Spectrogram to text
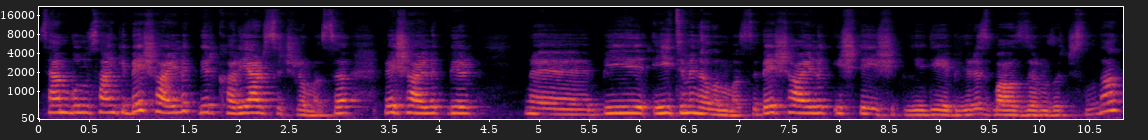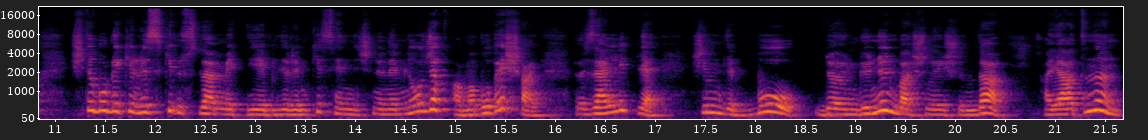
sen bunu sanki 5 aylık bir kariyer sıçraması, 5 aylık bir e, bir eğitimin alınması, 5 aylık iş değişikliği diyebiliriz bazılarınız açısından. İşte buradaki riski üstlenmek diyebilirim ki senin için önemli olacak ama bu 5 ay özellikle şimdi bu döngünün başlayışında hayatının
